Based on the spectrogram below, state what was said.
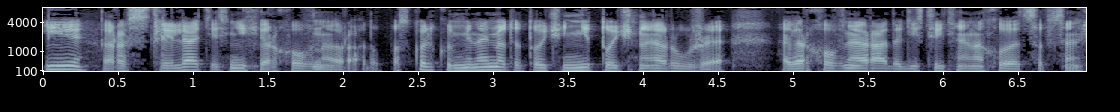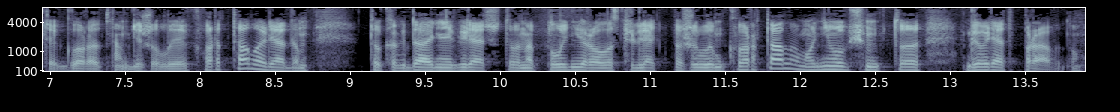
и расстрелять из них Верховную Раду. Поскольку миномет это очень неточное оружие, а Верховная Рада действительно находится в центре города, там где жилые кварталы рядом, то когда они говорят, что она планировала стрелять по жилым кварталам, они, в общем-то, говорят правду.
